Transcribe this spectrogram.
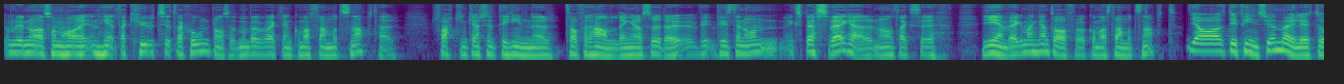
om det är några som har en helt akut situation på något sätt, man behöver verkligen komma framåt snabbt här facken kanske inte hinner ta förhandlingar och så vidare. Finns det någon expressväg här, någon slags eh, genväg man kan ta för att komma framåt snabbt? Ja, det finns ju en möjlighet att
